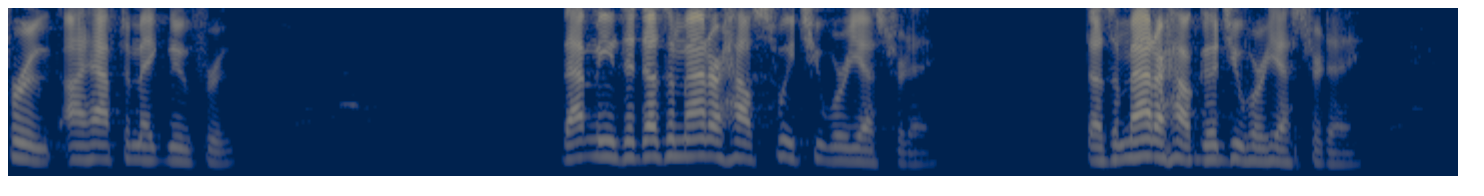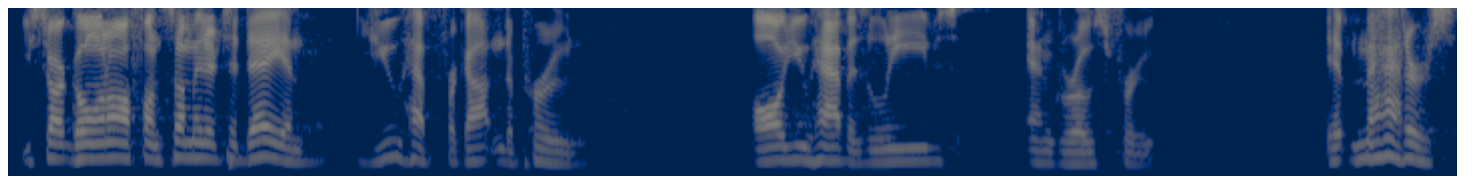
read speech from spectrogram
fruit, I have to make new fruit. That means it doesn't matter how sweet you were yesterday. Doesn't matter how good you were yesterday. You start going off on somebody today and you have forgotten to prune. All you have is leaves and gross fruit. It matters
